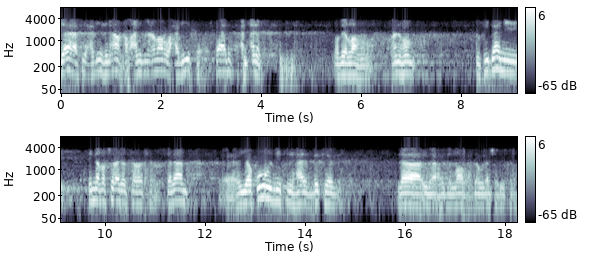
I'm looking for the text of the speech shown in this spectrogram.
جاء في حديث آخر عن ابن عمر وحديث ثالث عن أنس رضي الله عنهم. يفيدان إن الرسول عليه الصلاة والسلام آه، يقول مثل هذا الذكر لا إله إلا الله وحده لا شريك له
